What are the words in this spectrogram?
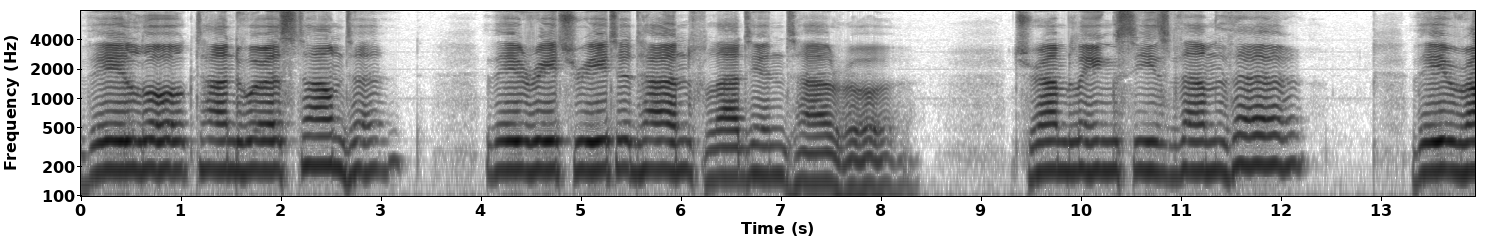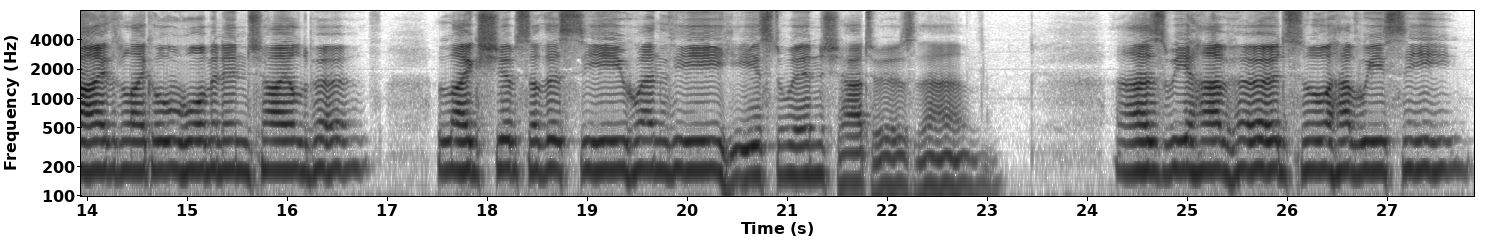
They looked and were astounded. They retreated and fled in terror. Trembling seized them there. They writhed like a woman in childbirth, like ships of the sea when the east wind shatters them. As we have heard, so have we seen.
